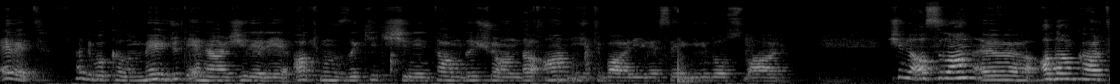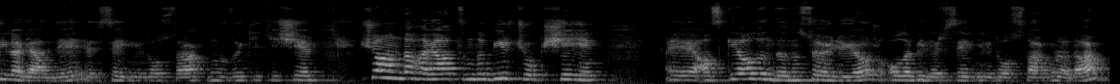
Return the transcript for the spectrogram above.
Evet, hadi bakalım mevcut enerjileri aklınızdaki kişinin tam da şu anda an itibariyle sevgili dostlar. Şimdi asılan e, adam kartıyla geldi e, sevgili dostlar aklınızdaki kişi. Şu anda hayatında birçok şeyin e, askıya alındığını söylüyor olabilir sevgili dostlar burada.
